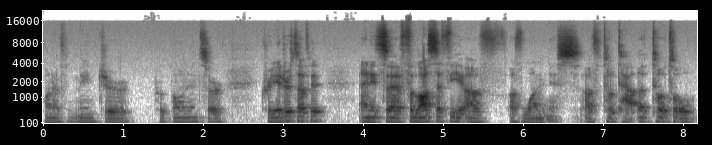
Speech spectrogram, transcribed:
one of the major proponents or creators of it, and it's a philosophy of of oneness, of total, total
